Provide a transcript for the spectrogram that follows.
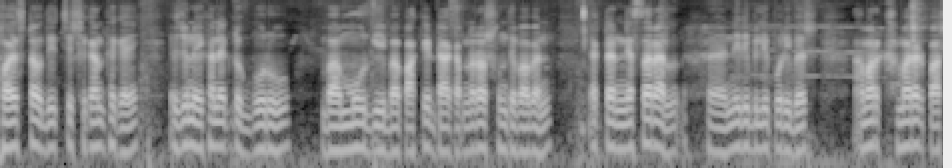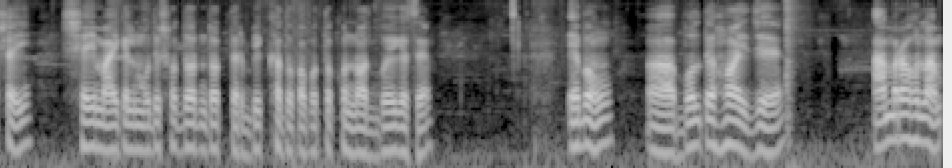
ভয়েসটাও দিচ্ছি সেখান থেকেই এই জন্য এখানে একটু গরু বা মুরগি বা পাখির ডাক আপনারা শুনতে পাবেন। একটা ন্যাচারাল নিরিবিলি পরিবেশ। আমার খামারের পাশেই সেই মাইকেল মধুসূদন দত্তের বিখ্যাত কপোতক্ষ নদ বয়ে গেছে। এবং বলতে হয় যে আমরা হলাম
